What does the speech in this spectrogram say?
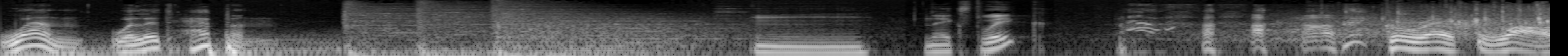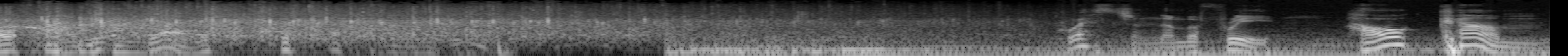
When will it happen? Mm, next week? Correct. Wow. Question number three. How come?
